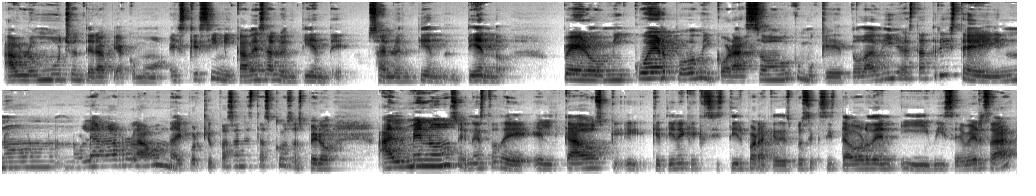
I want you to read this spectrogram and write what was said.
hablo mucho en terapia, como es que sí, mi cabeza lo entiende, o sea, lo entiendo, entiendo, pero mi cuerpo, mi corazón, como que todavía está triste y no, no, le agarro la onda. Y por qué pasan estas cosas, pero al menos en esto de el caos que, que tiene que existir para que después exista orden y viceversa,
